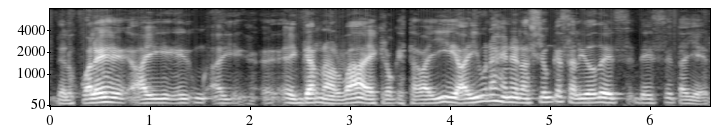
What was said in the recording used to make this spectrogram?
de los cuales hay, hay, Edgar Narváez, creo que estaba allí. Hay una generación que salió de, de ese taller.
